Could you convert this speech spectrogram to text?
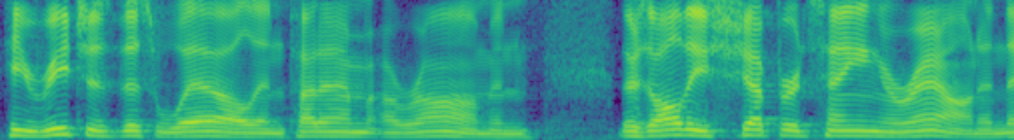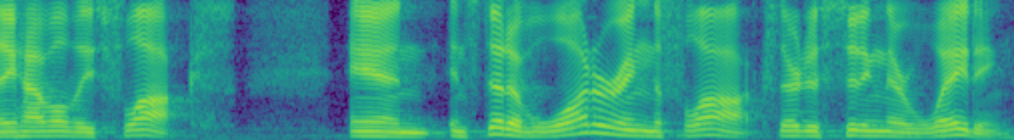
He reaches this well in Paddan Aram, and there's all these shepherds hanging around, and they have all these flocks. And instead of watering the flocks, they're just sitting there waiting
